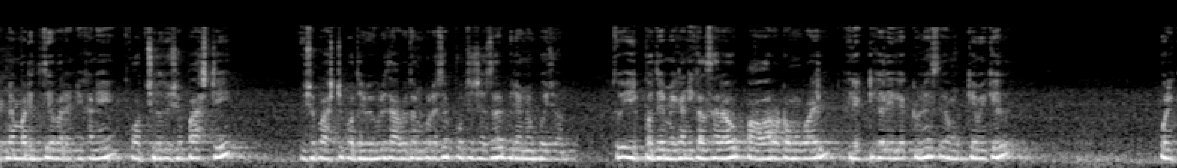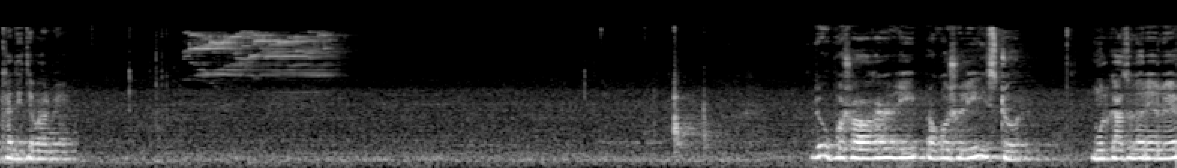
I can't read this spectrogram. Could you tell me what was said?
এক নম্বরে দিতে পারেন। এখানে পদ ছিল দুশো পাঁচটি। দুশো পাঁচটি পদের বিপরীতে আবেদন করেছে পঁচিশ হাজার বিরানব্বই জন। তো এই পদে মেকানিক্যাল ছাড়াও পাওয়ার, অটোমোবাইল, ইলেকট্রিক্যাল, ইলেকট্রনিক্স এবং কেমিক্যাল পরীক্ষা দিতে পারবে। উপসহকারী প্রকৌশলী স্টোর, মূল কাজ হল রেলওয়ে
